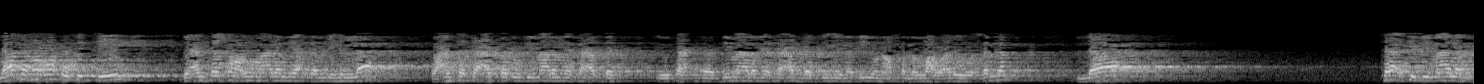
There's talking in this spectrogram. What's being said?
لا تفرقوا في الدين بأن تشرعوا ما لم يأذن به الله وأن تتعبدوا بما لم يتعبد بما لم يتعبد به نبينا صلى الله عليه وسلم. لا تأتي بما لم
